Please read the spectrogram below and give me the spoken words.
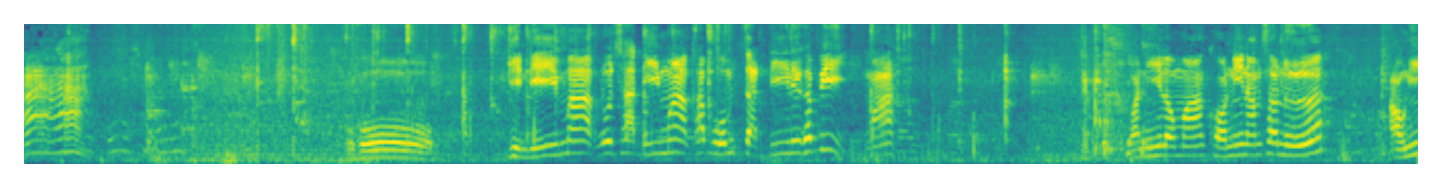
น่าโอ้โหกลิ่นดีมากรสชาติดีมากครับ ผมจัดดีเลยครับพี่มา วันนี้เรามาขอนี้นำเสนอ เอานี่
